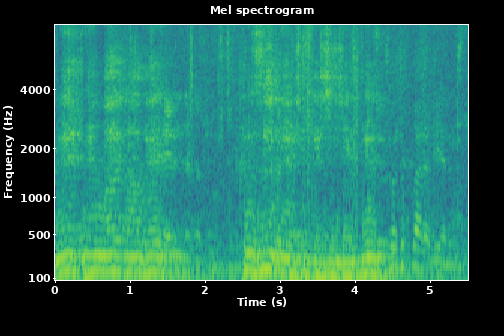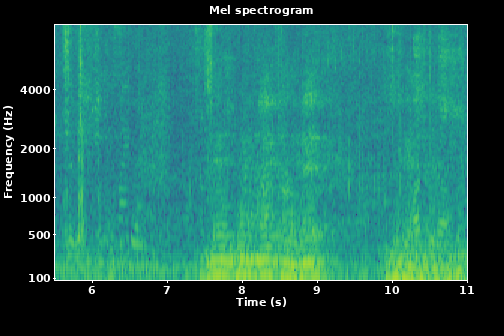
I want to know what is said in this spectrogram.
Mehmet Baykal ve kızı gerçekleşecektir. Çocuklara diyelim. Mehmet Baykal ve kızı gerçekleşecektir.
